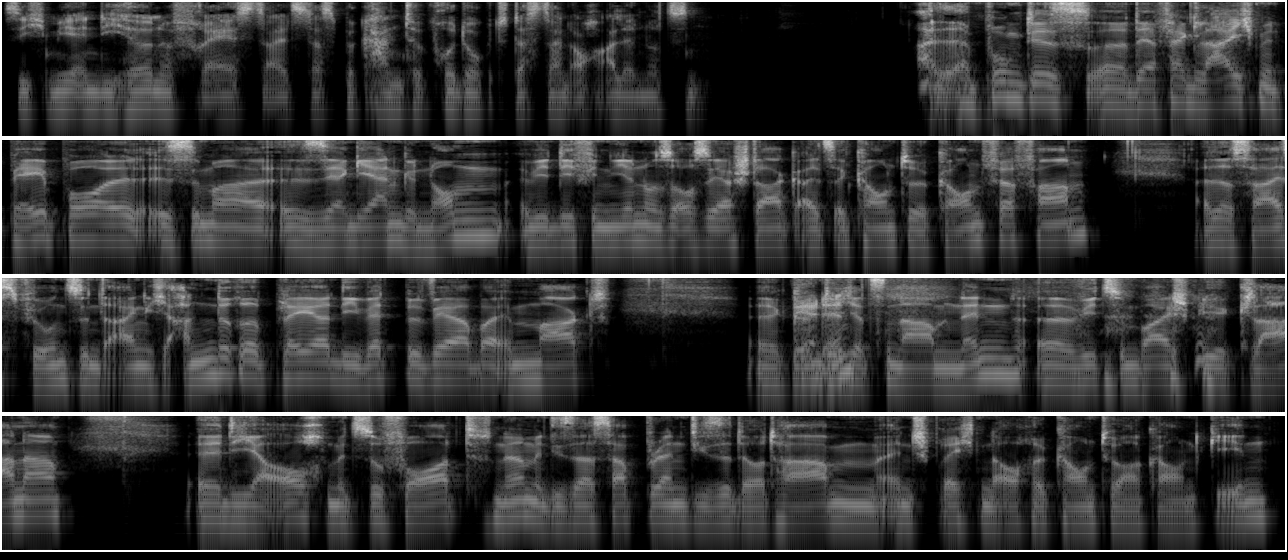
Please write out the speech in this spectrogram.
sich mehr in die Hirne fräst als das bekannte Produkt, das dann auch alle nutzen? Also der Punkt ist, äh, der Vergleich mit PayPal ist immer äh, sehr gern genommen. Wir definieren uns auch sehr stark als Account-to-Account-Verfahren. Also das heißt, für uns sind eigentlich andere Player die Wettbewerber im Markt. Äh, könnte ich jetzt Namen nennen, äh, wie zum Beispiel Klarna, äh, die ja auch mit sofort, ne, mit dieser Subbrand, die sie dort haben, entsprechend auch Account-to-Account gehen.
